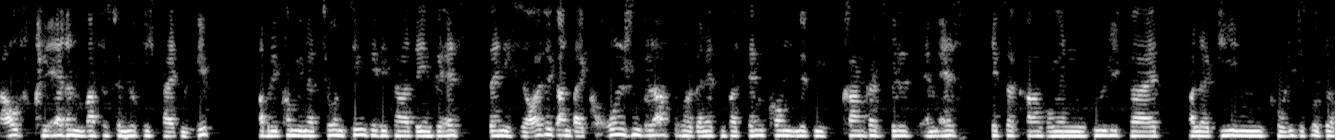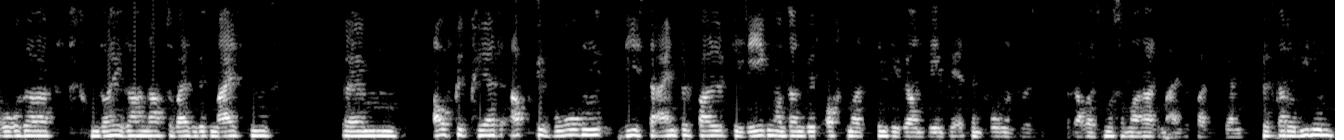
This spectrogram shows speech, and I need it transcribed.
aufklären, was es für Möglichkeiten gibt. Aber die Kombination Zink, DDK, DNPS wende ich sehr häufig an bei chronischen Belastungen oder wenn jetzt ein Patient kommt mit einem Krankheitsbild, MS, Krebserkrankungen, Müdigkeit, Allergien, Colitis ulcerosa und solche Sachen nachzuweisen, wird meistens ähm, aufgeklärt, abgewogen, wie ist der Einzelfall gelegen und dann wird oftmals DNPK und DNPS empfohlen und durchgeführt. Aber es muss man halt im Einzelfall klären. Fürs Gadolinium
